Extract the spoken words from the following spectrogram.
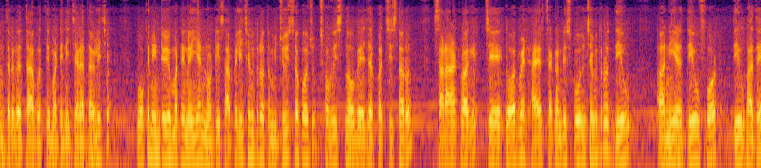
અંતર્ગત આ ભરતી માટેની જાહેરાત આવેલી છે. વોકિંગ ઇન્ટરવ્યુ માટેની અહીંયા નોટિસ આપેલી છે મિત્રો. તમે જોઈ શકો છો, છવ્વીસ નવ બે હજાર પચીસના રોજ, સાડા આઠ વાગે, જે ગવર્મેન્ટ હાયર સેકન્ડરી સ્કૂલ છે મિત્રો, દીવ નિયર દીવ ફોર્ટ દીવ ખાતે,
